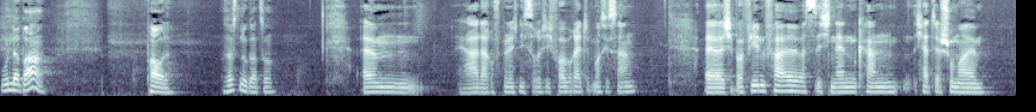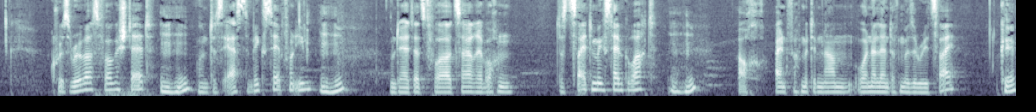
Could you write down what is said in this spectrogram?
Wunderbar. Paul, was hörst denn du gerade so? Ähm, ja, darauf bin ich nicht so richtig vorbereitet, muss ich sagen. Äh, ich habe auf jeden Fall, was ich nennen kann, ich hatte ja schon mal Chris Rivers vorgestellt Mhm. und das erste Mixtape von ihm. Mhm. Und er hat jetzt vor zwei, drei Wochen das zweite Mixtape gebracht. Mhm. Auch einfach mit dem Namen Wonderland of Misery 2. Okay.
